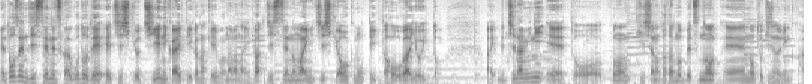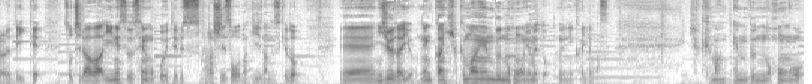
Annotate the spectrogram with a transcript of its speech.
え当然実践で使うことで、え知識を知恵に変えていかなければならないが、実践の前に知識を多く持っていった方が良いと。はい、でちなみに、えーと、この筆者の方の別の、えー、ノート記事のリンクが貼られていて、そちらはいいね数1000を超えている素晴らしそうな記事なんですけど、えー、20代を年間100万円分の本を読めというふうに書いてます。100万円分の本を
